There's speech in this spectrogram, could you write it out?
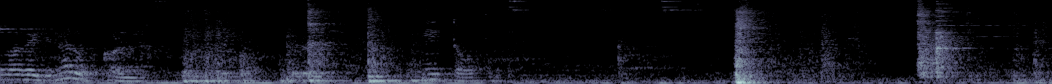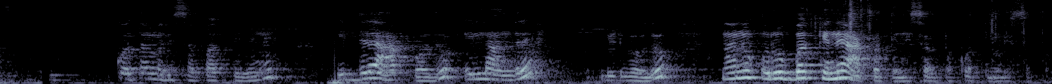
ಇವಾಗ ಇದನ್ನು ರುಬ್ಕೊಳ್ಳೋಣ. ನೀರು ತಗೋತೀನಿ. ಕೊತ್ತಂಬರಿ ಸೊಪ್ಪು ಹಾಕ್ತಿದ್ದೀನಿ ಇದ್ದರೆ ಹಾಕ್ಬೋದು. ಇಲ್ಲ ಅಂದರೆ ಬಿಡ್ಬೋದು. ನಾನು ರುಬ್ಬಕ್ಕೇ ಹಾಕೋತೀನಿ ಸ್ವಲ್ಪ ಕೊತ್ತಂಬರಿ ಸೊಪ್ಪು.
